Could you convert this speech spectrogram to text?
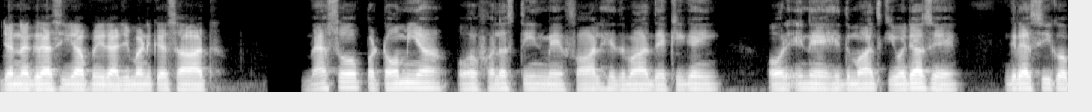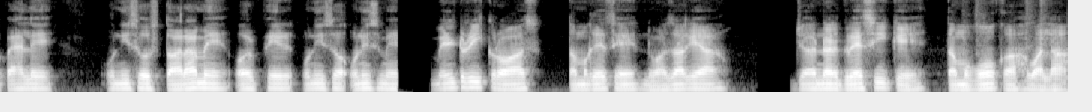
جنرل گریسی اپنی ریجیمنٹ کے ساتھ میسوپٹومیا اور فلسطین میں فعال خدمات دیکھی گئیں۔ اور انہیں خدمات کی وجہ سے گریسی کو پہلے انیس سو ستارہ میں اور پھر انیس سو انیس میں ملٹری کراس تمغے سے نوازا گیا۔ جنرل گریسی کے تمغوں کا حوالہ۔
